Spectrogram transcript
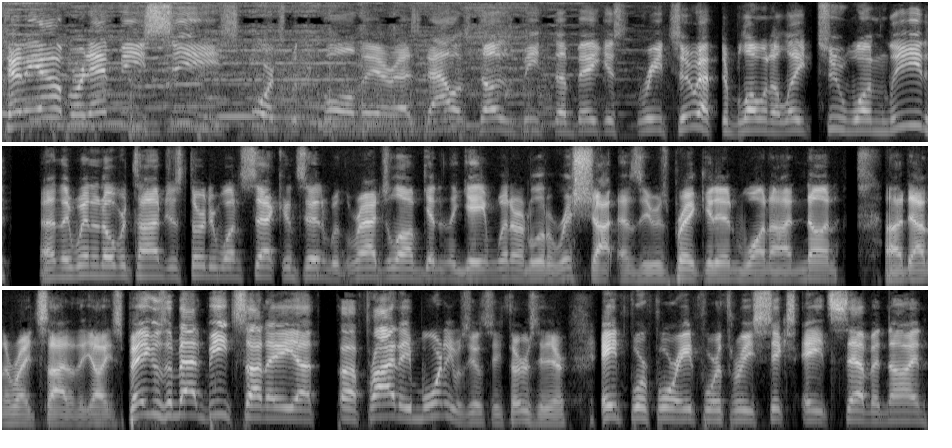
Kenny Albert, NBC Sports with the call there as Dallas does beat the Vegas 3 2 after blowing a late 2 1 lead. and they win in overtime just 31 seconds in with Radulov getting the game winner and a little wrist shot as he was breaking in one on none uh, down the right side of the ice. Bagels and Bad Beats on a uh, uh, Friday morning. I was going to say Thursday there. 844 843 6879.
